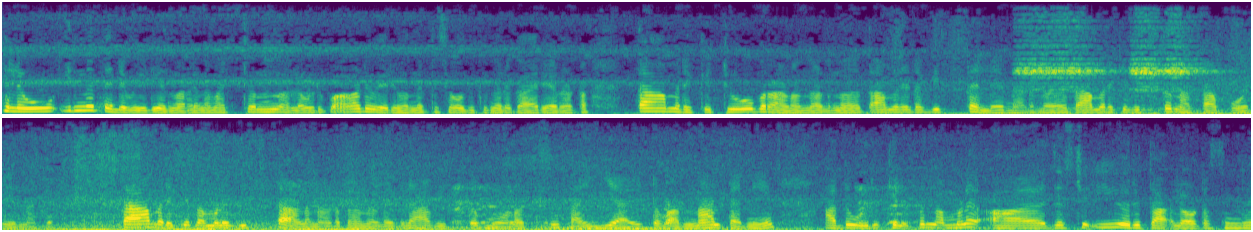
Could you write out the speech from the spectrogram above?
ഹലോ ഇന്നത്തെ എന്റെ വീഡിയോ എന്ന് പറയുന്നത് മറ്റൊന്നുമല്ല. ഒരുപാട് പേര് വന്നിട്ട് ചോദിക്കുന്ന ഒരു കാര്യമാണ് കേട്ടോ. താമരയ്ക്ക് ട്യൂബറാണോ നടുന്നത്? താമരയുടെ വിത്തല്ലേ നടുന്നത്? താമരയ്ക്ക് വിത്ത് നട്ടാൽ പോരെ എന്നൊക്കെ. താമരയ്ക്ക് നമ്മൾ വിത്താണ് നടുന്നതെന്നുണ്ടെങ്കിൽ ആ വിത്ത് മുളച്ച് തയ്യായിട്ട് വന്നാൽ തന്നെയും അത് ഒരിക്കലും ഇപ്പം നമ്മൾ ജസ്റ്റ് ഈ ഒരു ലോട്ടസിന്റെ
